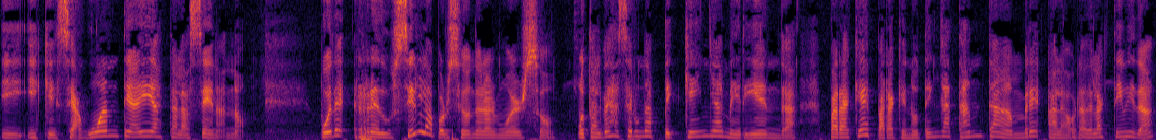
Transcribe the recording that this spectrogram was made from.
y, y que se aguante ahí hasta la cena. No. Puede reducir la porción del almuerzo o tal vez hacer una pequeña merienda. ¿Para qué? Para que no tenga tanta hambre a la hora de la actividad.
